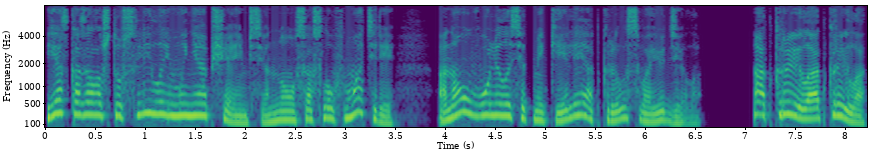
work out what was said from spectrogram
Я сказала, что с Лилой мы не общаемся, но, со слов матери, она уволилась от Микеле и открыла свое дело. «Открыла, открыла!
